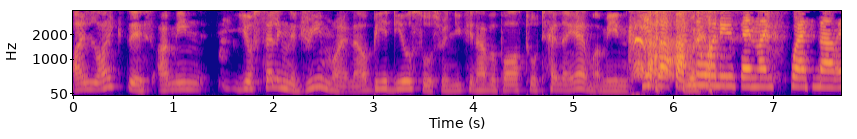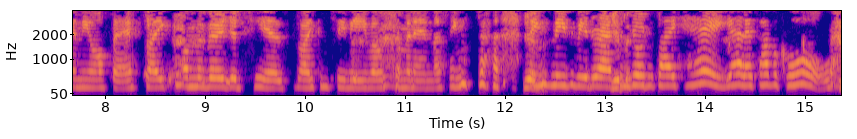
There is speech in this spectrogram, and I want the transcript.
I like this. I mean, you're selling the dream right now. Be a deal sourcer and you can have a bath till 10 a.m. I mean, Yeah, but I'm the one who's then like sweating out in the office, like on the verge of tears because I can see the emails coming in. I think things need to be addressed. Yeah, and but- George is like, hey, yeah, let's have a call.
